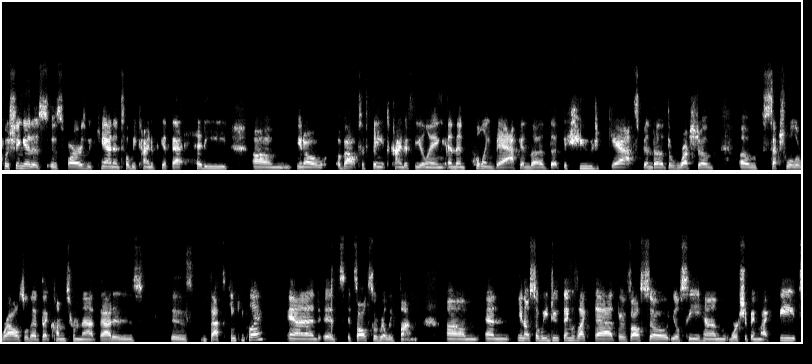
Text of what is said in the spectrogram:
pushing it as, as far as we can until we kind of get that heady, um, you know, about to faint kind of feeling, and then pulling back and the the, the huge gasp and the the rush of of sexual arousal that that comes from that that is is that's kinky play and it's it's also really fun. Um, and you know so we do things like that. There's also you'll see him worshiping my feet.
